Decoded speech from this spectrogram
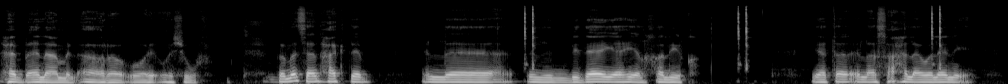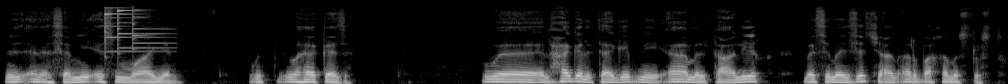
أحب أنا أعمل أقرأ وأشوف. فمثلا هكتب ال- البداية هي الخليقة. يا ترى الأصحاح الأولاني أنا أسميه اسم معين وهكذا. والحاجة اللي تعجبني أعمل تعليق بس ما يزيدش عن أربع خمس أسطر.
